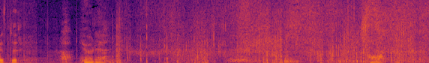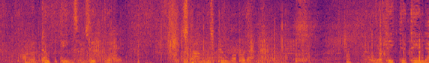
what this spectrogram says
meter. Ja, gör det. Ja, har en tupp till som sitter. Ska Anders prova på den. Och jag fick det till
